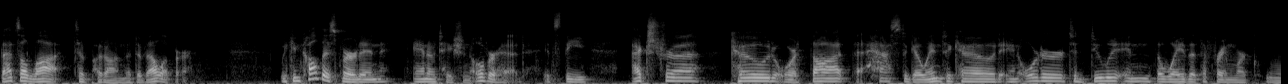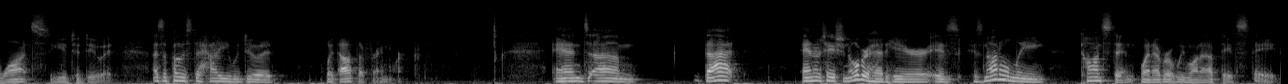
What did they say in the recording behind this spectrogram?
That's a lot to put on the developer. We can call this burden annotation overhead. It's the extra code or thought that has to go into code in order to do it in the way that the framework wants you to do it, as opposed to how you would do it without the framework. And um, that annotation overhead here is, is not only constant whenever we want to update state,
